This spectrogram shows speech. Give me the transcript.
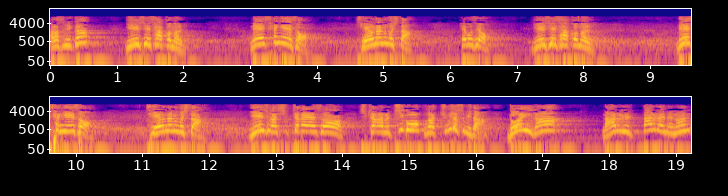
알았습니까? 예수의 사건을 내 생애에서 재현하는 것이다. 해보세요. 예수의 사건을 내 생애에서 재현하는 것이다. 예수가 십자가에서 십자가를 지고 그가 죽으셨습니다. 너희가 나를 따르려면은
